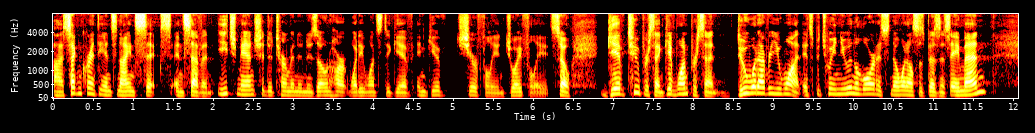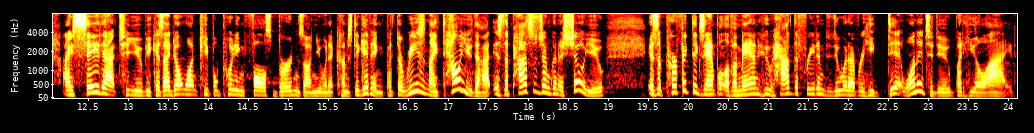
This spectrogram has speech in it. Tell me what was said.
Uh, 2 Corinthians 9, 6 and 7. Each man should determine in his own heart what he wants to give and give cheerfully and joyfully. So give 2%, give 1%, do whatever you want. It's between you and the Lord, it's no one else's business. Amen? I say that to you because I don't want people putting false burdens on you when it comes to giving. But the reason I tell you that is the passage I'm going to show you is a perfect example of a man who had the freedom to do whatever he did, wanted to do, but he lied.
